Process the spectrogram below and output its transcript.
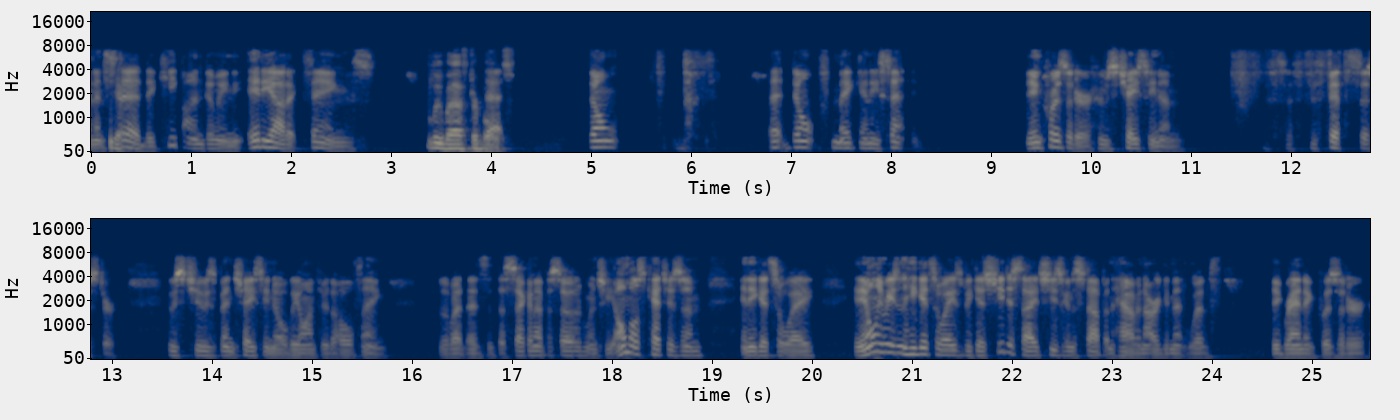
and instead yeah. they keep on doing idiotic things. Blue blaster bolts. Don't that don't make any sense. The Inquisitor who's chasing him, fifth sister, who's who's been chasing Obi Wan through the whole thing what is it the second episode when she almost catches him and he gets away. And the only reason he gets away is because she decides she's going to stop and have an argument with the Grand Inquisitor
